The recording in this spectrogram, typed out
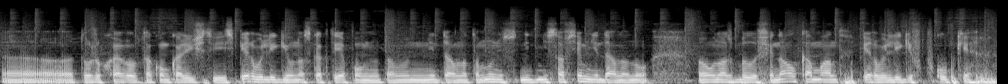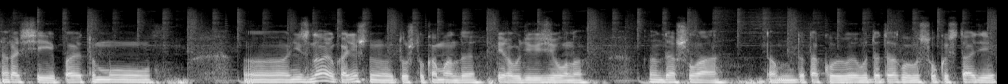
э, тоже в, хоро- в таком количестве. Из первой лиги у нас, как-то я помню, там недавно, там, ну, не, не совсем недавно, но у нас был финал команд первой лиги в, в Кубке России, поэтому э, не знаю, конечно, то, что команда первого дивизиона дошла там, до, такой, до такой высокой стадии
